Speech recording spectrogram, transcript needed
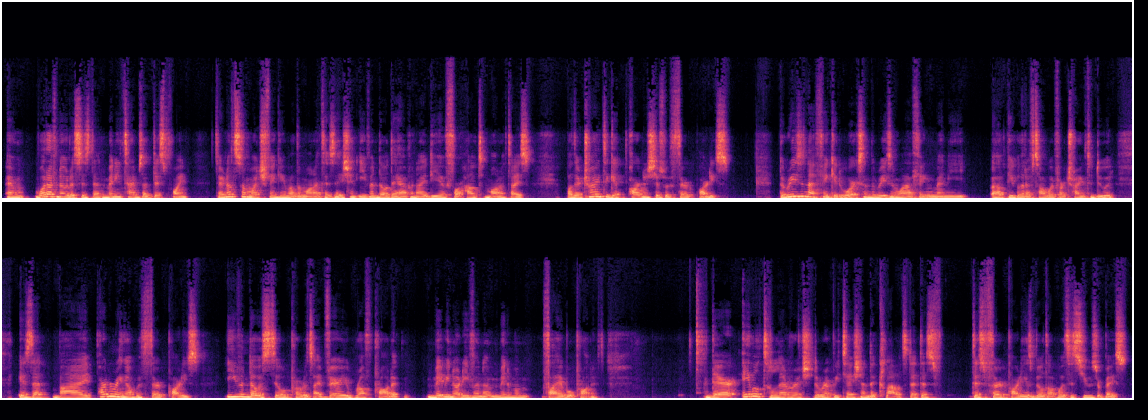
And what I've noticed is that many times at this point, they're not so much thinking about the monetization, even though they have an idea for how to monetize, but they're trying to get partnerships with third parties. The reason I think it works, and the reason why I think many uh, people that I've talked with are trying to do it, is that by partnering up with third parties, even though it's still a prototype, very rough product, maybe not even a minimum viable product, they're able to leverage the reputation and the clout that this this third party has built up with its user base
